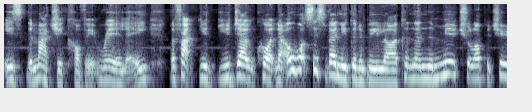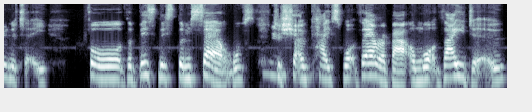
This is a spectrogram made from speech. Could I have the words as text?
is the magic of it really the fact you you don't quite know oh what's this venue going to be like and then the mutual opportunity for the business themselves to showcase what they're about and what they do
